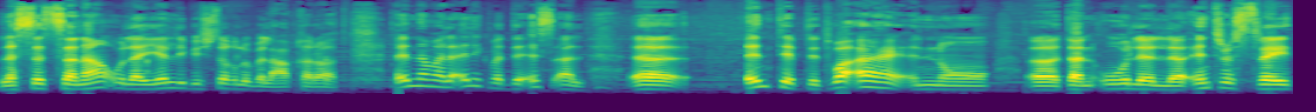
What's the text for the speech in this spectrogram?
للست سناء وليلي بيشتغلوا بالعقارات. إنما لإلك بدي أسأل آه أنت بتتوقع إنه تنقول الانترست ريت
